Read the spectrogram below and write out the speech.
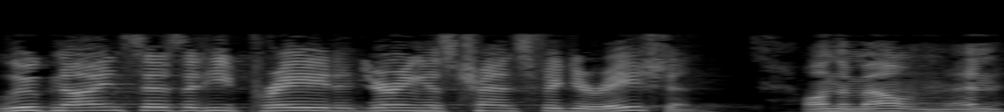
Luke 9 says that he prayed during his transfiguration on the mountain. And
